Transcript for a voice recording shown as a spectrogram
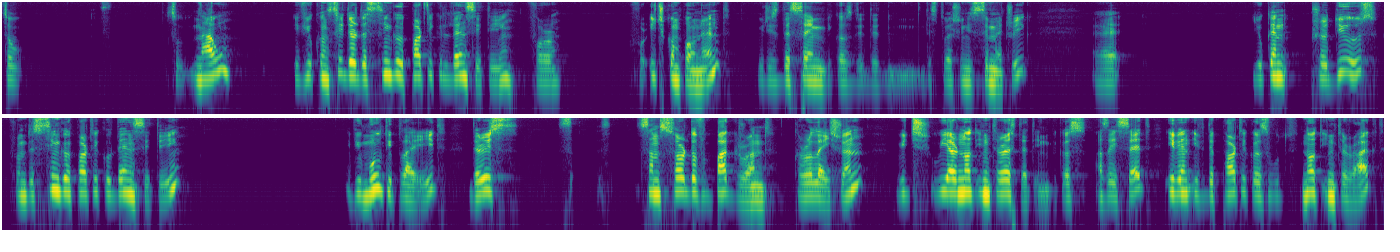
so, so now, if you consider the single particle density for, for each component, which is the same because the, the, the situation is symmetric, uh, you can produce from the single particle density, if you multiply it, there is some sort of background correlation which we are not interested in because, as I said, even if the particles would not interact,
